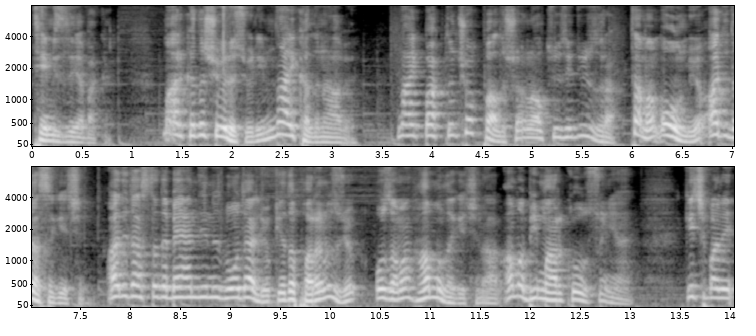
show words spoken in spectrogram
temizliğe bakar. Markada şöyle söyleyeyim. Nike alın abi. Nike baktın çok pahalı şu an 600-700 lira. Tamam olmuyor. Adidas'a geçin. Adidas'ta da beğendiğiniz model yok ya da paranız yok. O zaman Hummel'a geçin abi. Ama bir marka olsun yani. Geçip hani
